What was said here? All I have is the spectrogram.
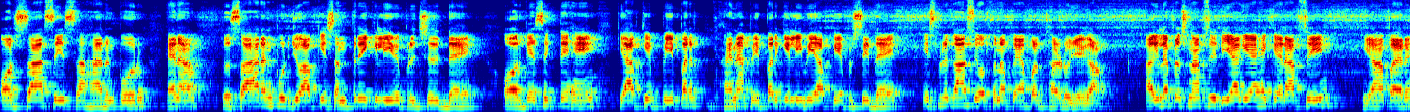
और सा से सहारनपुर, है ना? तो सहारनपुर जो आपके संतरे के लिए प्रसिद्ध है, और कह सकते हैं कि आपके पेपर, है ना? पेपर के लिए भी आपके प्रसिद्ध है। इस प्रकार से ऑप्शन आपका यहाँ पर थर्ड हो जाएगा। अगला प्रश्न आपसे दिया गया है कह रहा आपसे यहाँ पर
